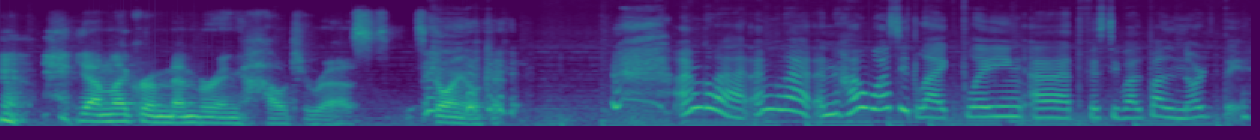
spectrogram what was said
yeah, I'm like remembering how to rest. It's going okay. I'm glad. I'm glad. And how was it like playing at Festival Pal Norte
